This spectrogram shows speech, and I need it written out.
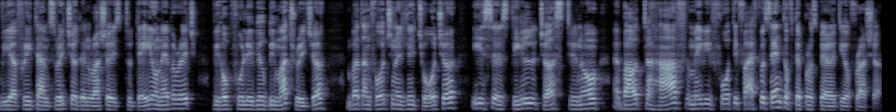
We are three times richer than Russia is today on average. We hopefully will be much richer. But unfortunately, Georgia is uh, still just, you know, about half, maybe 45% of the prosperity of Russia.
